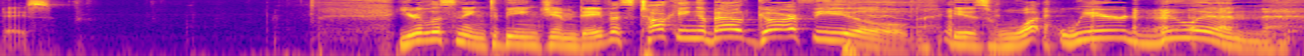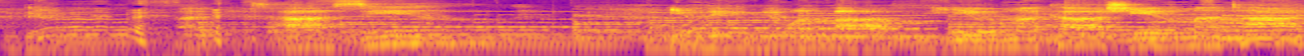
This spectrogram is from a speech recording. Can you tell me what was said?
days. You're listening to Being Jim Davis talking about Garfield. Is what we're doing. I seal. You me my car, shield my tie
